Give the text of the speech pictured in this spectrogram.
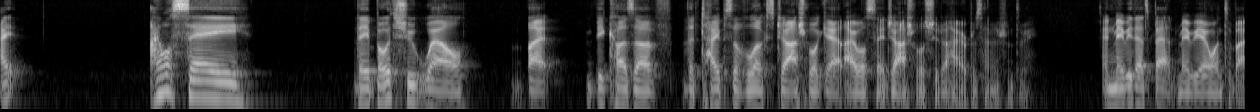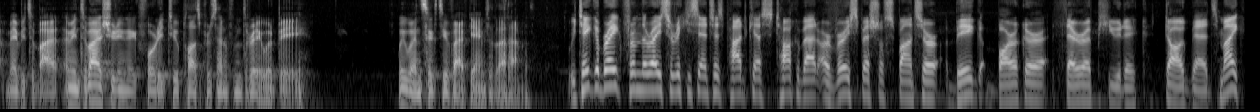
I I will say they both shoot well, but because of the types of looks Josh will get, I will say Josh will shoot a higher percentage from three. And maybe that's bad. Maybe I want to buy. Maybe to buy. I mean, Tobias shooting like forty-two plus percent from three would be. We win sixty-five games if that happens. We take a break from the Rice Ricky Sanchez podcast to talk about our very special sponsor, Big Barker Therapeutic Dog Beds. Mike,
